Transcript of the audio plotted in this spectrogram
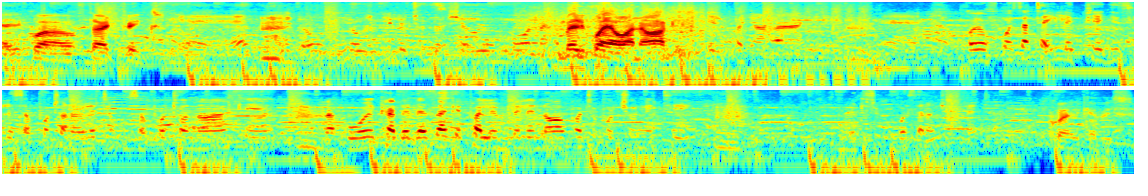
Eh, ilikuwa third fix eh ndio ambayo ilikuwa ya wanawake. ilikuwa ni wanawake Eh, kwa hiyo of course hata ile pia jinsi ile support anayoleta kusupport wanawake na kuweka dada zake pale mbele na wapate opportunity ni kitu kubwa sana tuleta Kweli kabisa.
